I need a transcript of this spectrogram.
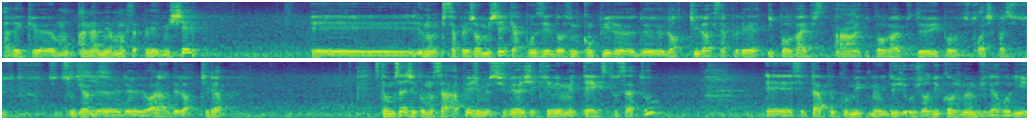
avec un ami à moi qui s'appelait Michel et non, qui s'appelait Jean-Michel, qui a posé dans une compile de Lord Killer qui s'appelait Hippo Vibes 1, Hippo Vibes 2, Hippo Vibes 3, je sais pas si tu, te souviens de, voilà, de Lord Killer. C'est comme ça j'ai commencé à rapper, je me souviens, j'écrivais mes textes, tout ça, tout. Et c'était un peu comique, mais aujourd'hui, quand je, même je les relis,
